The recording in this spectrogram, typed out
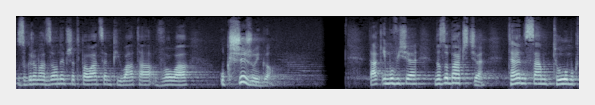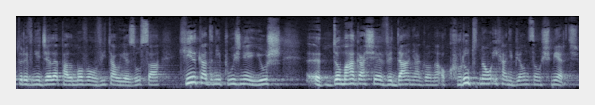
zgromadzony przed pałacem Piłata woła: Ukrzyżuj go. Tak? I mówi się, no zobaczcie, ten sam tłum, który w niedzielę palmową witał Jezusa, kilka dni później już e, domaga się wydania go na okrutną i hańbiącą śmierć.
